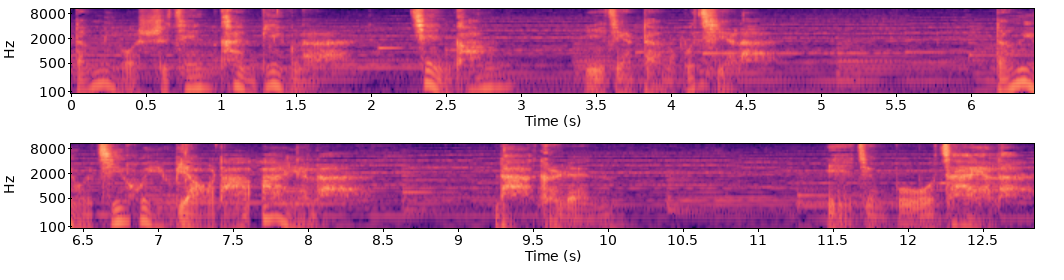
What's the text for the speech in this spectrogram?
等有时间看病了，健康已经等不起了。等有机会表达爱了，那个人已经不在了。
